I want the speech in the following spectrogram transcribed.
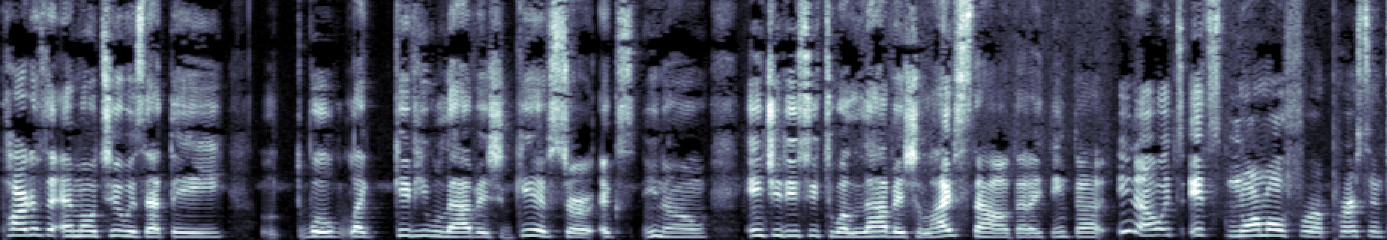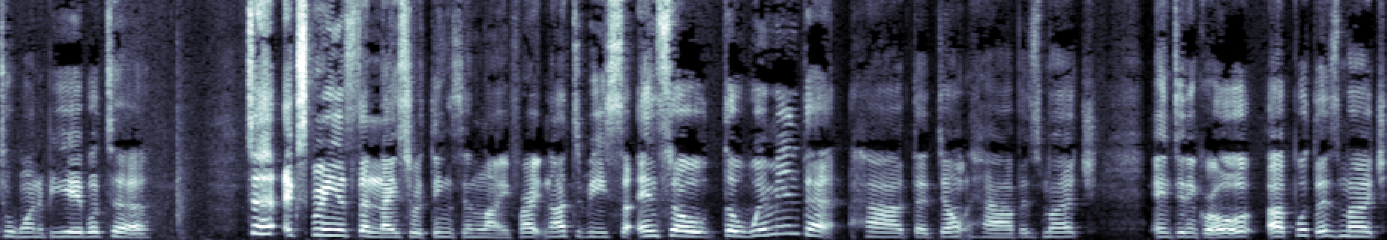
part of the MO2 is that they will like give you lavish gifts or you know introduce you to a lavish lifestyle that I think that you know it's it's normal for a person to want to be able to to experience the nicer things in life right? Not to be so and so the women that have that don't have as much and didn't grow up with as much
